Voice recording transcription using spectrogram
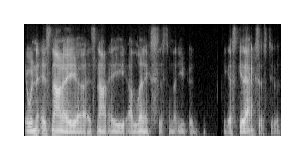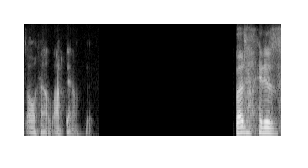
It would, it's not a uh, it's not a, a Linux system that you could I guess, get access to. It's all kind of locked down. But, but it is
